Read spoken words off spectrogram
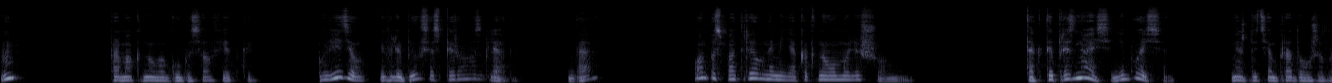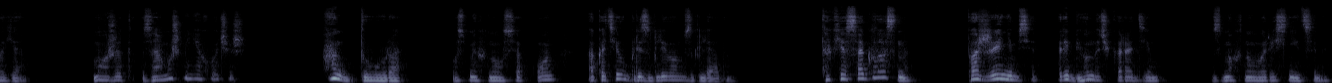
М? Промокнула губы салфеткой. Увидел и влюбился с первого взгляда. «Да?» Он посмотрел на меня, как на умалишенную. «Так ты признайся, не бойся», — между тем продолжила я. «Может, замуж меня хочешь?» «Дура!» — усмехнулся он, окатив брезгливым взглядом. «Так я согласна. Поженимся, ребеночка родим. Взмахнула ресницами.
